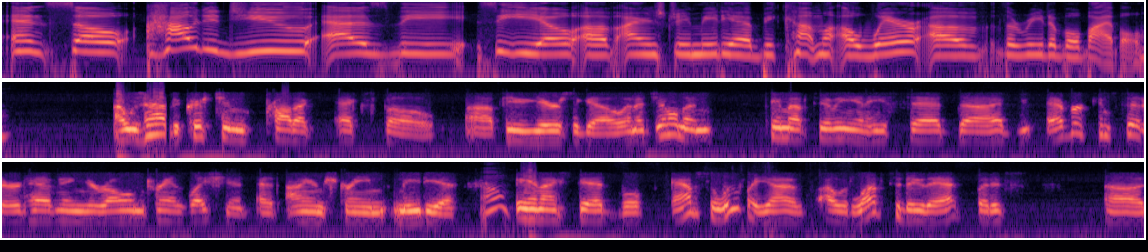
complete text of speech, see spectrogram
And so, how did you, as the CEO of Iron Stream Media, become aware of the readable Bible? I was at the Christian Product Expo uh, a few years ago, and a gentleman came up to me and he said, uh, "Have you ever considered having your own translation at Iron Stream Media?" Oh. And I said, "Well, absolutely. I I would love to do that, but it's uh,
